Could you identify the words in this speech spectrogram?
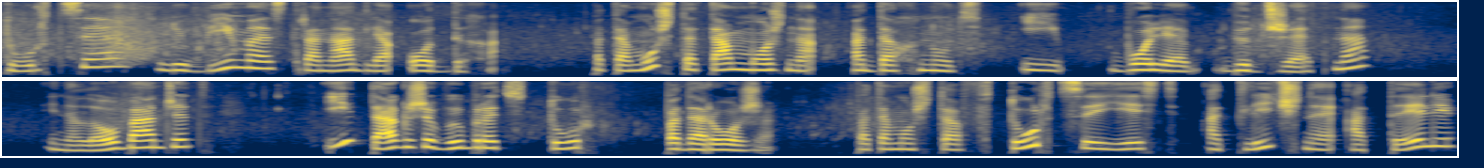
Турция – любимая страна для отдыха, потому что там можно отдохнуть и более бюджетно, и на low budget, и также выбрать тур подороже, потому что в Турции есть отличные отели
